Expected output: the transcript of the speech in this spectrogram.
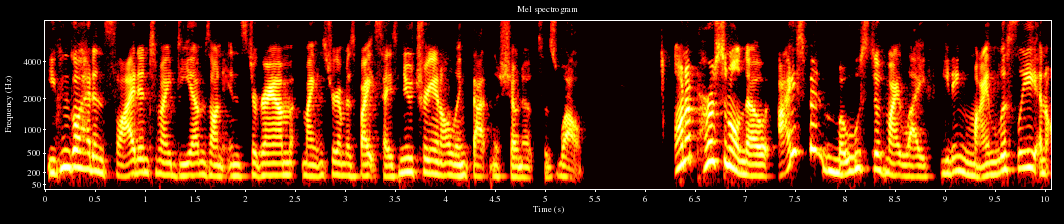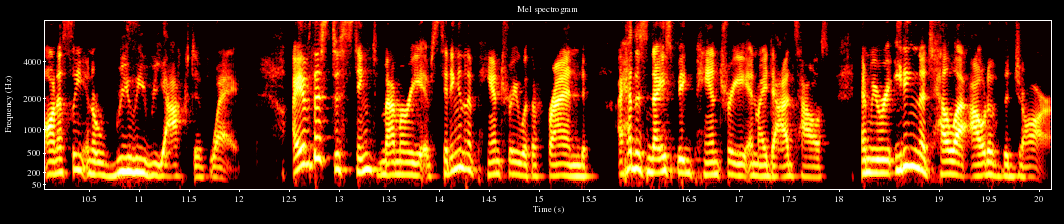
you can go ahead and slide into my DMs on Instagram. My Instagram is bite size nutri. and I'll link that in the show notes as well. On a personal note, I spent most of my life eating mindlessly and honestly in a really reactive way. I have this distinct memory of sitting in the pantry with a friend. I had this nice big pantry in my dad's house, and we were eating Nutella out of the jar.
